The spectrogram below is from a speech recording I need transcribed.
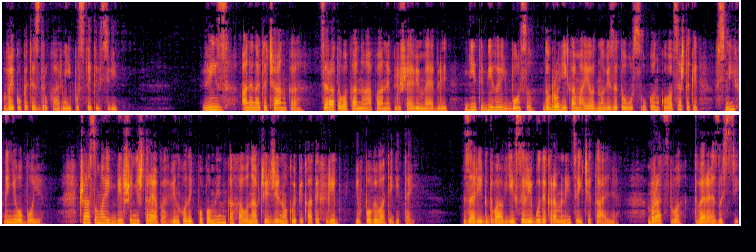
викупити з друкарні і пустити в світ. Віз, а не натечанка, цератова канапа, а не плюшеві меблі. Діти бігають босо, добродійка має одну візитову суконку, а все ж таки всміхнені обоє. Часу мають більше, ніж треба. Він ходить по поминках, а вона вчить жінок випікати хліб і вповивати дітей. За рік-два в їх селі буде крамниця і читальня, братство тверезості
